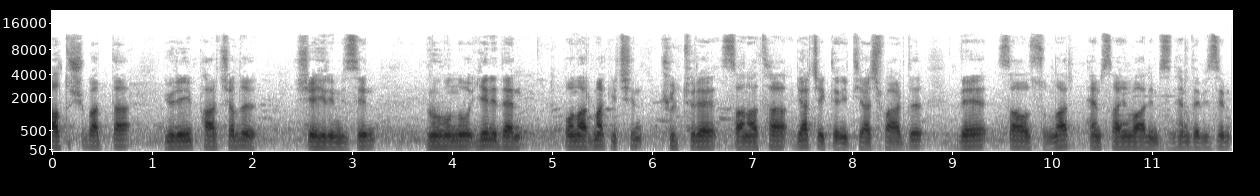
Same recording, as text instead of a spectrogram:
6 Şubat'ta yüreği parçalı şehrimizin ruhunu yeniden onarmak için kültüre, sanata gerçekten ihtiyaç vardı ve sağ olsunlar hem Sayın Valimizin hem de bizim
